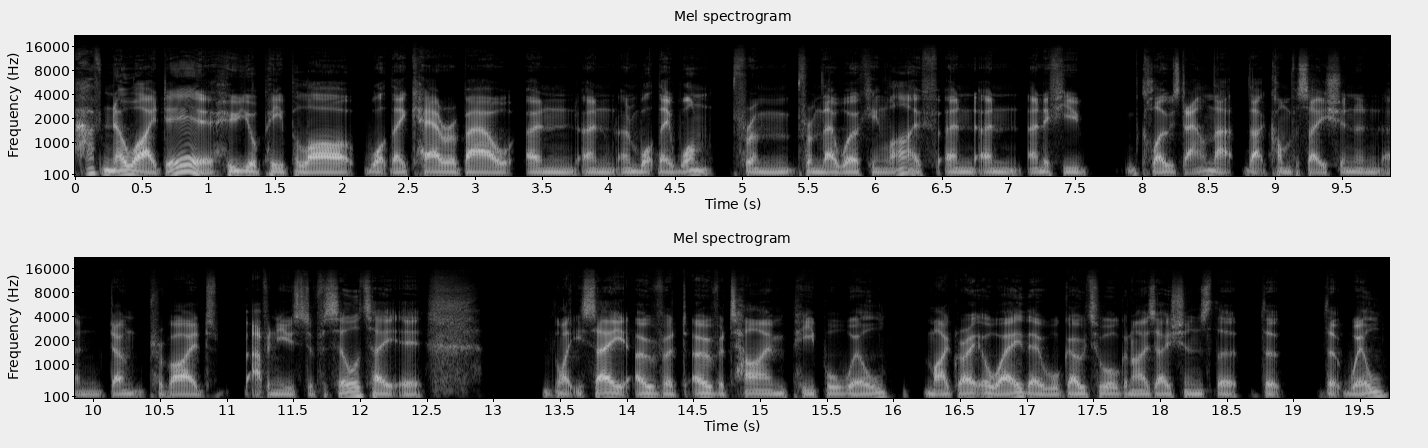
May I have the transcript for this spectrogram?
have no idea who your people are what they care about and and and what they want from from their working life. And and and if you close down that that conversation and and don't provide avenues to facilitate it like you say, over over time, people will migrate away. They will go to organizations that that that will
